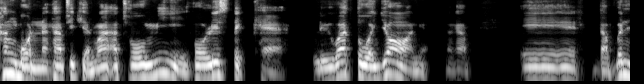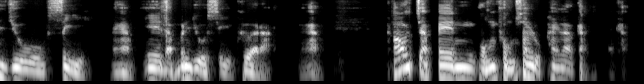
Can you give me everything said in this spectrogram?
ข้างบนนะครับที่เขียนว่า Atomy Holistic Care หรือว่าตัวย่อเนี่ยนะครับ AWC นะครับ AWC คืออะไรนะครับเขาจะเป็นผมผมสรุปให้แล้วกันนะครับ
